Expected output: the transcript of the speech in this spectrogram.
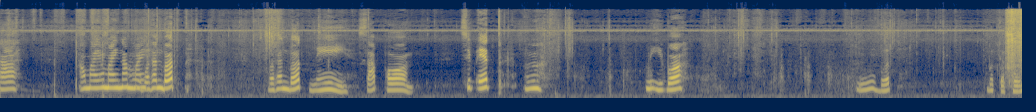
ท่าเอาไหมเอาไหมนำไหมว่าท่านเบิดว่าท่านเบิดนี่ซับพร้อมสิบเอ็ดเออมีอีกบ่อู้เบิดเบิดกระถม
